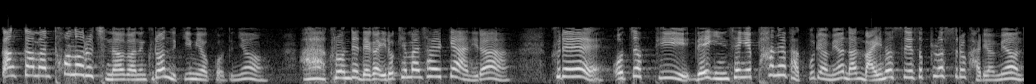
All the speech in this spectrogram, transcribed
깜깜한 터널을 지나가는 그런 느낌이었거든요. 아, 그런데 내가 이렇게만 살 게 아니라 그래, 어차피 내 인생의 판을 바꾸려면 난 마이너스에서 플러스로 가려면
